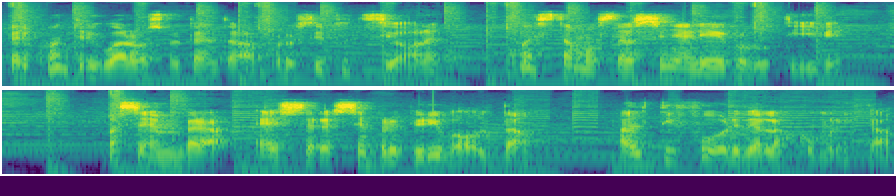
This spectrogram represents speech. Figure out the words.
Per quanto riguarda lo sfruttamento della prostituzione, questa mostra segnali evolutivi, ma sembra essere sempre più rivolta al di fuori della comunità.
